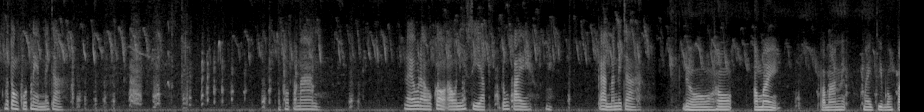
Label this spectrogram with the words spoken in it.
ไม่ต้องกดแน่นนะจ๊ะพอประมาณ แล้วเราก็เอานิ้วเสียบลงไปอ่านมันนะจ๊ะเดี๋ยวเขาเอาไม้ ประมาณนี้ไม้จิ้มลงไป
